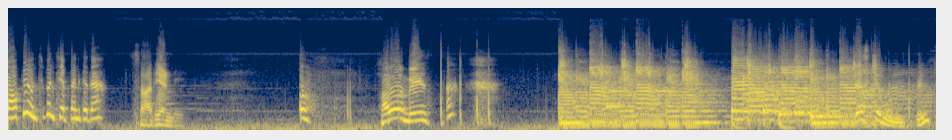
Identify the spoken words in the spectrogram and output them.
కాపీ ఉంచమని చెప్పాను కదా. సారీ అండి. Hello miss. Just moment please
